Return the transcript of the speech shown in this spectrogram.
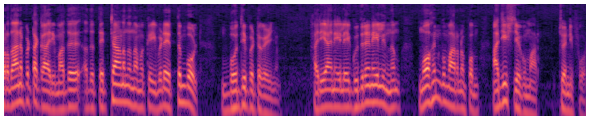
പ്രധാനപ്പെട്ട കാര്യം അത് അത് തെറ്റാണെന്ന് നമുക്ക് ഇവിടെ എത്തുമ്പോൾ ബോധ്യപ്പെട്ടു കഴിഞ്ഞു. ഹരിയാനയിലെ ഗുദ്രനയിൽ നിന്നും മോഹൻകുമാറിനൊപ്പം അജീഷ് ജയകുമാർ ട്വന്റി ഫോർ.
